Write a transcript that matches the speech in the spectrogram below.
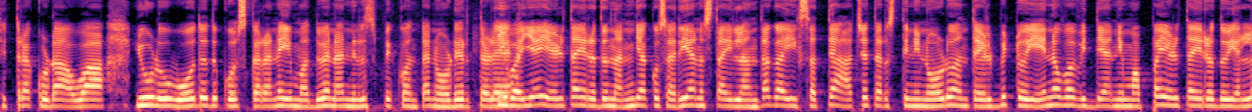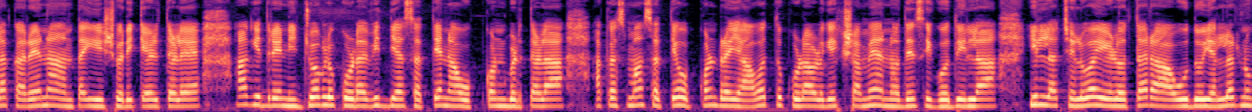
ಚಿತ್ರ ಕೂಡ ಅವ ಇವಳು ಓದೋದಕ್ಕೋಸ್ಕರನೇ ಈ ಮದುವೆನ ನಿಲ್ಲಿಸ್ಬೇಕು ಅಂತ ನೋಡಿರ್ತಾಳೆ. ಈ ವಯ್ಯ ಹೇಳ್ತಾ ಇರೋದು ನನ್ಗೆ ಯಾಕೋ ಸರಿ ಅನಿಸ್ತಾ ಇಲ್ಲ ಅಂದಾಗ ಈಗ ಸತ್ಯ ಆಚೆ ತರಿಸ್ತೀನಿ ನೋಡು ಅಂತ ಹೇಳ್ಬಿಟ್ಟು ಏನವ್ವ ವಿದ್ಯಾ ನಿಮ್ಮ ಅಪ್ಪ ಹೇಳ್ತಾ ಇರೋದು ಎಲ್ಲ ಕರೆನಾ ಅಂತ ಈಶ್ವರಿ ಕೇಳ್ತಾಳೆ. ಹಾಗಿದ್ರೆ ನಿಜವಾಗ್ಲೂ ಕೂಡ ವಿದ್ಯಾ ಸತ್ಯನ ಒಪ್ಕೊಂಡು ಬಿಡ್ತಾಳ. ಅಕಸ್ಮಾತ್ ಸತ್ಯ ಒಪ್ಕೊಂಡ್ರೆ ಯಾವತ್ತೂ ಕೂಡ ಅವಳಿಗೆ ಕ್ಷಮೆ ಅನ್ನೋದೇ ಸಿಗೋದಿಲ್ಲ. ಇಲ್ಲ, ಚೆಲುವ ಹೇಳೋ ಥರ ಹೌದು ಎಲ್ಲರನ್ನೂ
